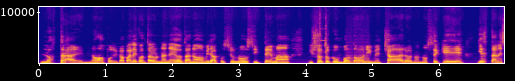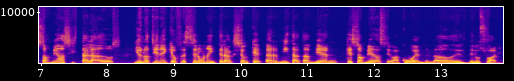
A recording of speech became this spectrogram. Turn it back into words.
los traen, ¿no? Porque capaz le contaron una anécdota, no, mira, puse un nuevo sistema y yo toqué un botón y me echaron o no sé qué, y están esos miedos instalados y uno tiene que ofrecer una interacción que permita también que esos miedos se evacúen del lado del usuario.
